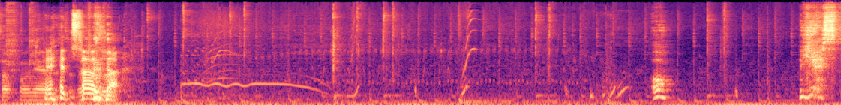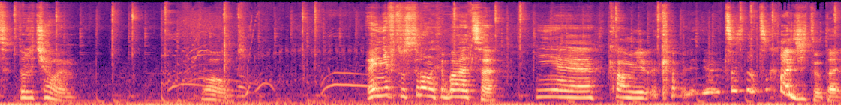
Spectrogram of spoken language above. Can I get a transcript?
Zapomniałem. to Co tak- za... O! Jest! Doleciałem. Wow. Ej, nie w tą stronę chyba lecę. Nie, Kamil, Kamil, nie wiem co, o co chodzi tutaj.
